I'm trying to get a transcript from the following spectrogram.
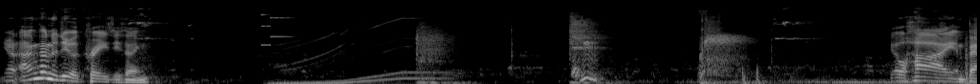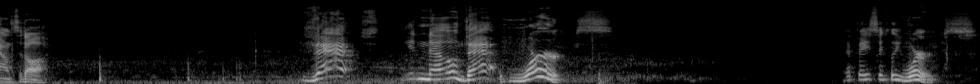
You know, I'm gonna do a crazy thing. Go high and bounce it off. That, you know, that works. That basically works.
